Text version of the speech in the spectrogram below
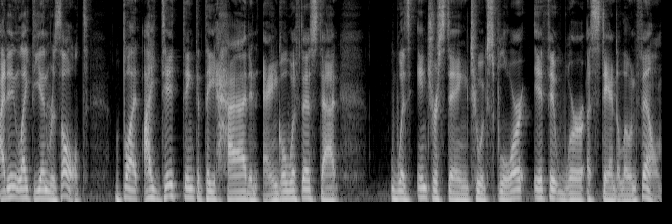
I didn't like the end result, but I did think that they had an angle with this that was interesting to explore if it were a standalone film.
